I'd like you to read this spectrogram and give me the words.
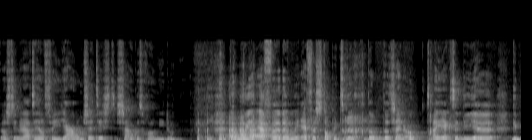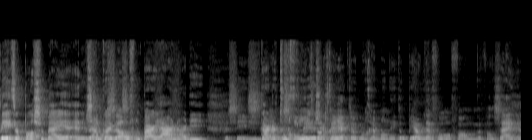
als het inderdaad de helft van je jaaromzet is, zou ik het gewoon niet doen. dan, moet je even, dan moet je even een stapje terug. Dan, dan zijn er ook trajecten die, eh, die beter passen bij je. En misschien Ja, kan je wel over een paar jaar naar die. Precies. Daar naartoe misschien groeien, ligt dat maar. traject ook nog helemaal niet op jouw level van, van zijn en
